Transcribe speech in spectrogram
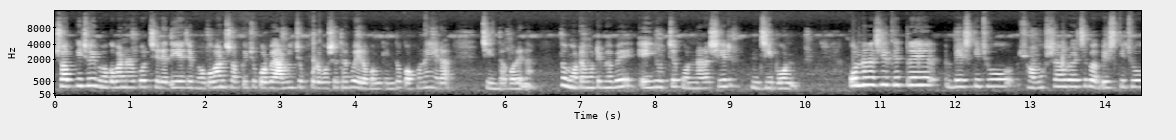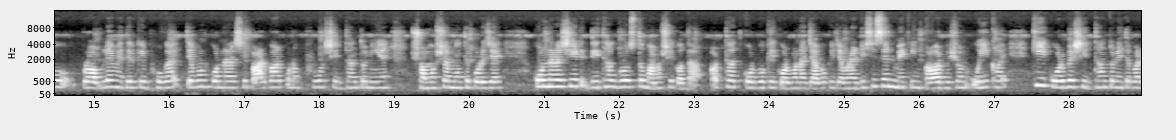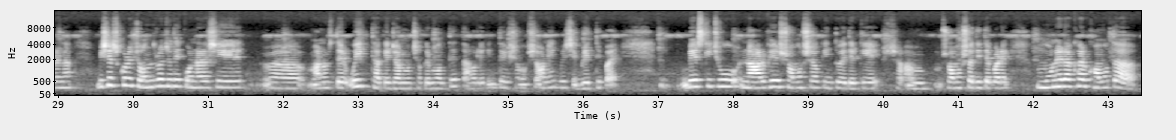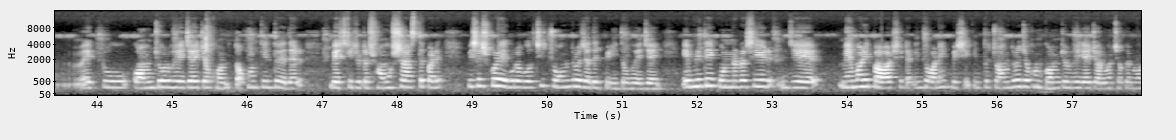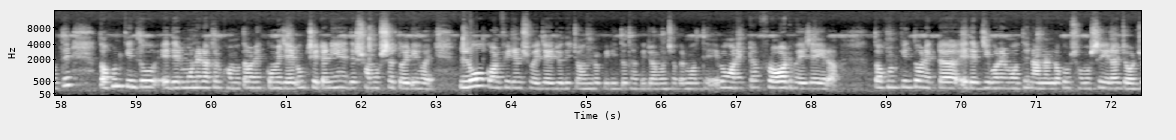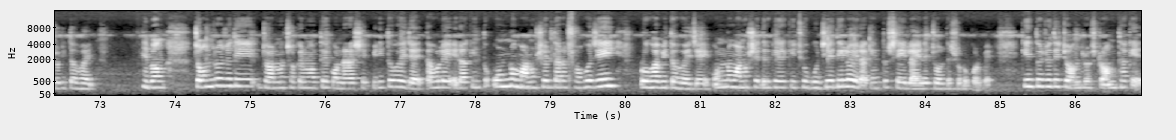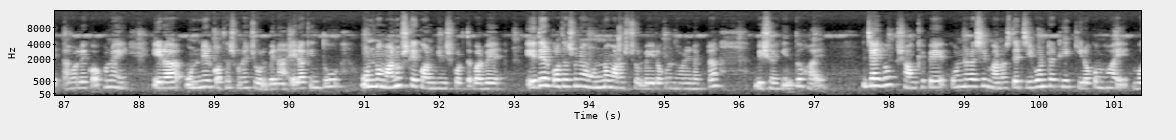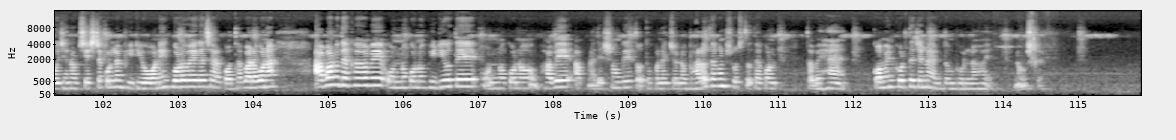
সব কিছুই ভগবানের উপর ছেড়ে দিয়ে যে ভগবান সব কিছু করবে, আমি চুপ করে বসে থাকব, এরকম কিন্তু কখনোই এরা চিন্তা করে না। তো মোটামুটিভাবে এই হচ্ছে কন্যা রাশির জীবন। কন্যা রাশির ক্ষেত্রে বেশ কিছু সমস্যাও রয়েছে বা বেশ কিছু প্রবলেম এদেরকে ভোগায়। যেমন কন্যা রাশি বারবার কোনো ভুল সিদ্ধান্ত নিয়ে সমস্যার মধ্যে পড়ে যায়। কন্যা রাশির দ্বিধাগ্রস্ত মানসিকতা, অর্থাৎ করব কি করব না, যাব কি যাব না ডিসিশন মেকিং পাওয়ার ভীষণ উইক হয়। কি করবে সিদ্ধান্ত নিতে পারে না। বিশেষ করে চন্দ্র যদি কন্যা রাশির মানুষদের উইক থাকে জন্মছকের মধ্যে, তাহলে কিন্তু এই সমস্যা অনেক বেশি বৃদ্ধি পায়। বেশ কিছু নার্ভের সমস্যাও কিন্তু এদেরকে সমস্যা দিতে পারে। মনে রাখার ক্ষমতা একটু কমজোর হয়ে যায় যখন, তখন কিন্তু এদের বেশ কিছুটা সমস্যা আসতে পারে। বিশেষ করে এগুলো বলছি চন্দ্র যাদের পীড়িত হয়ে যায়। এমনিতেই কন্যা রাশির যে মেমোরি পাওয়ার সেটা কিন্তু অনেক বেশি। কিন্তু চন্দ্র যখন কমজোর হয়ে যায় জন্মছকের মধ্যে, তখন কিন্তু এদের মনে রাখার ক্ষমতা অনেক কমে যায় এবং সেটা নিয়ে এদের সমস্যা তৈরি হয়। লো কনফিডেন্স হয়ে যায় যদি চন্দ্র পীড়িত থাকে জন্মছকের মধ্যে এবং অনেকটা ফ্রড হয়ে যায় এরা। তখন কিন্তু অনেকটা এদের জীবনের মধ্যে নানান রকম সমস্যায় এরা জর্জরিত হয়। এবং চন্দ্র যদি জন্মছকের মধ্যে কন্যা রাশি পীড়িত হয়ে যায়, তাহলে এরা কিন্তু অন্য মানুষের দ্বারা সহজেই প্রভাবিত হয়ে যায়। অন্য মানুষ এদেরকে কিছু বুঝিয়ে দিল, এরা কিন্তু সেই লাইনে চলতে শুরু করবে। কিন্তু যদি চন্দ্র স্ট্রং থাকে, তাহলে কখনোই এরা অন্যের কথা শুনে চলবে না। এরা কিন্তু অন্য মানুষকে কনভিন্স করতে পারবে। এদের কথা শুনে অন্য মানুষ চলবে, এরকম ধরনের একটা বিষয় কিন্তু হয়। যাই হোক, সংক্ষেপে কন্যা রাশির মানুষদের জীবনটা ঠিক কীরকম হয় বোঝানোর চেষ্টা করলাম। ভিডিও অনেক বড় হয়ে গেছে, আর কথা বাড়াবো না। আবারও দেখা হবে অন্য কোনো ভিডিওতে, অন্য কোনোভাবে আপনাদের সঙ্গে। ততক্ষণের জন্য ভালো থাকুন, সুস্থ থাকুন। তবে হ্যাঁ কমেন্ট করতে যেন একদম ভুল না হয়। নমস্কার।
